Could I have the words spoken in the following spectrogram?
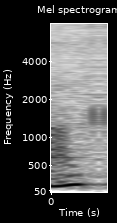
bounce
